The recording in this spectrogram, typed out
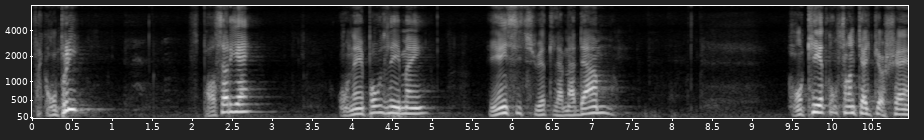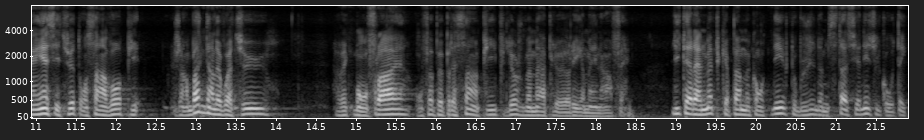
Fait qu'on prie. Il ne se passe rien. On impose les mains, et ainsi de suite. La madame, on quitte, on chante quelques chants, et ainsi de suite, on s'en va, puis j'embarque dans la voiture, avec mon frère, on fait à peu près 100 pieds, puis là, je me mets à pleurer comme un enfant. Littéralement, puis capable de me contenir, je suis obligé de me stationner sur le côté.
